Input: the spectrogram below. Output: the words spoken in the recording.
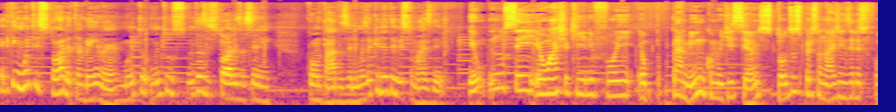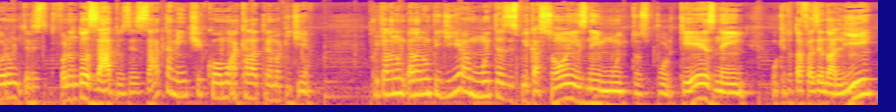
É que tem muita história também, né? Muito, muitos, muitas histórias a serem contadas ali, mas eu queria ter visto mais dele. Eu, não sei, eu acho que ele foi. Eu, para mim, como eu disse antes, todos os personagens eles foram, eles foram dosados exatamente como aquela trama pedia. Porque ela não, ela não pedia muitas explicações, nem muitos porquês, nem o que tu tá fazendo ali.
